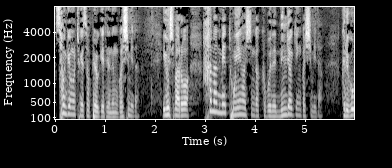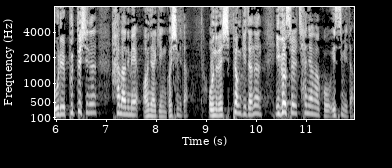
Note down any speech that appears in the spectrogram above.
성경을 통해서 배우게 되는 것입니다. 이것이 바로 하나님의 동행하신가 그분의 능력인 것입니다. 그리고 우리를 붙드시는 하나님의 언약인 것입니다. 오늘의 시편 기자는 이것을 찬양하고 있습니다.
